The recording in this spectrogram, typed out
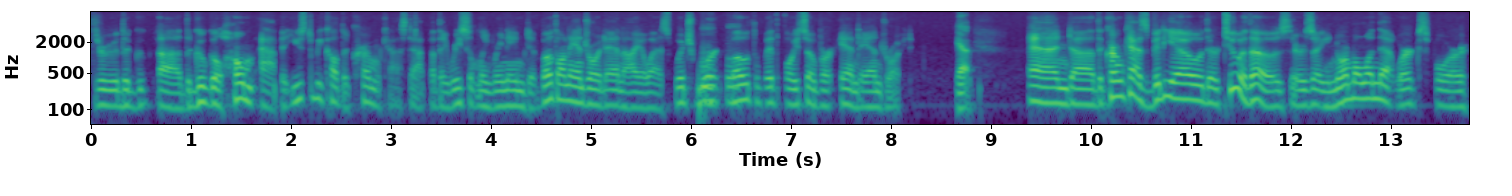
through the uh, the Google Home app. It used to be called the Chromecast app, but they recently renamed it both on Android and iOS, which work Mhm. both with VoiceOver and Android. Yep. And uh, the Chromecast video, there are two of those. There's a normal one that works for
